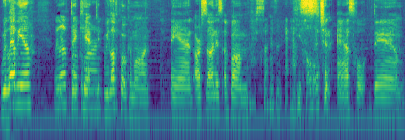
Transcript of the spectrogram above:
We love you. We love care- Pokemon. We love Pokemon. And our son is a bum. Our son is an asshole. He's such an asshole. Damn.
